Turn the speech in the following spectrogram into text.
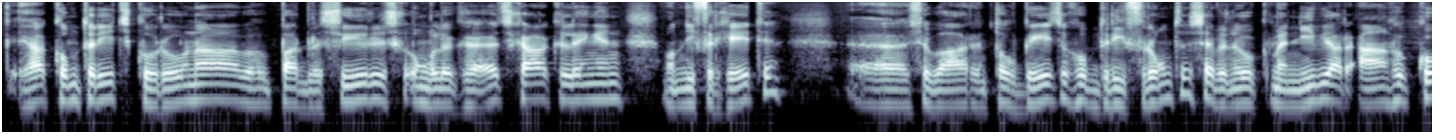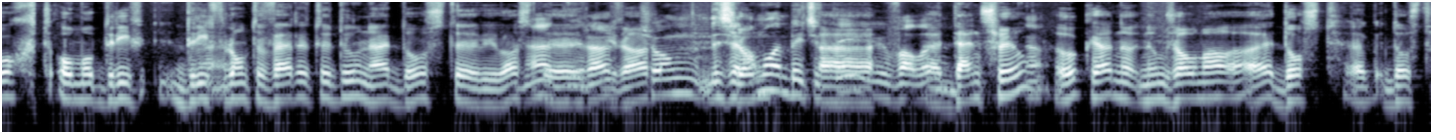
ja, komt er iets, corona, een paar blessures, ongelukkige uitschakelingen. Want niet vergeten, eh, ze waren toch bezig op drie fronten. Ze hebben ook met nieuwjaar aangekocht om op drie, drie fronten verder te doen. Hè. Dost, eh, wie was het? Ja, Gerard, Chong, die zijn allemaal een beetje eh, tegengevallen. Denswil Ja. ook, ja, no- noem ze allemaal. Dost, Dost,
